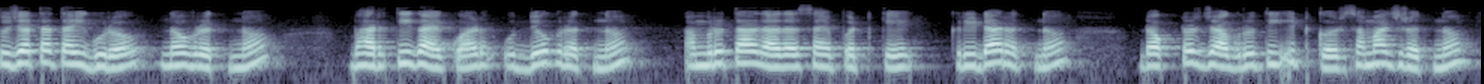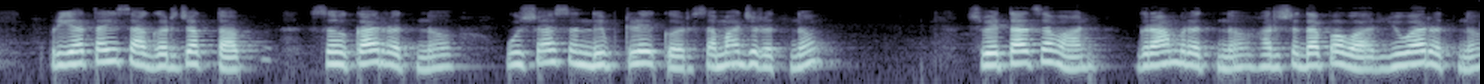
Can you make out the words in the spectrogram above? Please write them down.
सुजाताताई गुरव नवरत्न भारती गायकवाड उद्योगरत्न अमृता दादासाहेब पटके क्रीडारत्न डॉक्टर जागृती इटकर समाजरत्न प्रियाताई सागर जगताप सहकाररत्न उषा संदीप टिळेकर समाजरत्न श्वेता चव्हाण ग्रामरत्न हर्षदा पवार युवारत्न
